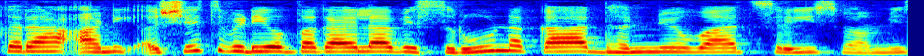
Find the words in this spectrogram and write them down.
करा आणि असेच व्हिडिओ बघायला विसरू नका. धन्यवाद. श्री स्वामी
